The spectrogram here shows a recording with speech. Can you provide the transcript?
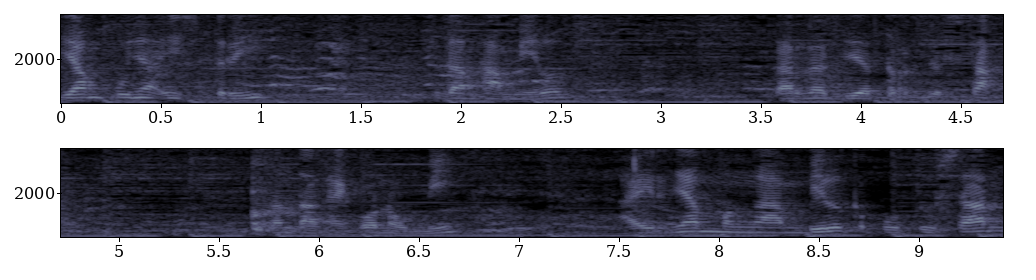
yang punya istri sedang hamil karena dia terdesak tentang ekonomi akhirnya mengambil keputusan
